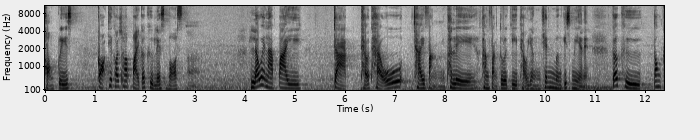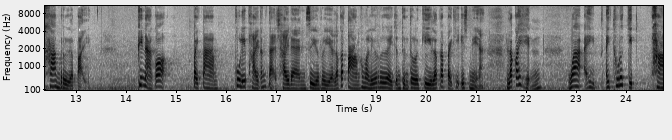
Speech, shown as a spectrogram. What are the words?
ของกรีซเกาะที่เขาชอบไปก็คือเลสบอสแล้วเวลาไปจาก แถวแถวชายฝั่งทะเลทางฝั่งตุรกีแถวอย่างเช่นเมืองอิซเมียร์เนี่ยก็คือต้องข้ามเรือไป พี่นาก็ไปตามผู้ลี้ภัยตั้งแต่ชายแดนซีเรีย แล้วก็ตามเข้ามาเรื่อยๆ จนถึงตุรกีแล้วก็ไปที่อิซเมียร์ แล้วก็เห็นว่าไอ้ไอ้ธุรกิจพา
